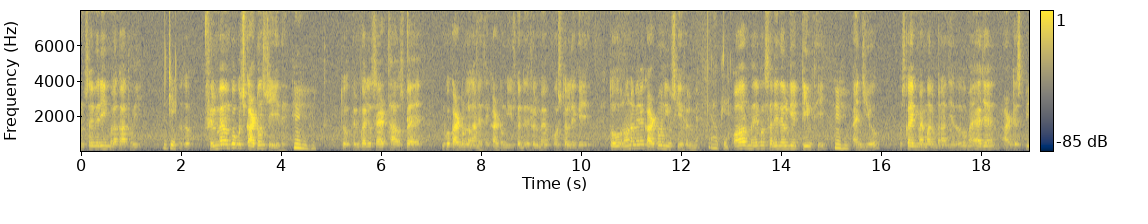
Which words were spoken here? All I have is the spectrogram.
उनसे मेरी मुलाकात हुई। जी। तो फ़िल्म में उनको कुछ कार्टून्स चाहिए थे। हम्म, हम्म, हम्म। तो फ़िल्म का जो सेट था उस पर उनको कार्टून लगाने थे। कार्टून यूज़ करने थे। फ़िल्म में पोस्टर लेके तो उन्होंने मेरे कार्टून यूज़ किए फ़िल्म में। ओके और मेरे को सनी देओल की एक टीम थी हम्म, हम्म। एनजीओ उसका एक मेंबर बना दिया था। तो मैं एज एन आर्टिस्ट भी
